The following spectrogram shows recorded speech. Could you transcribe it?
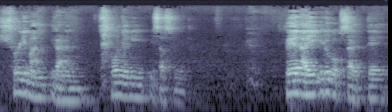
슐리만이라는 소년이 있었습니다. 그의 나이 7살 때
